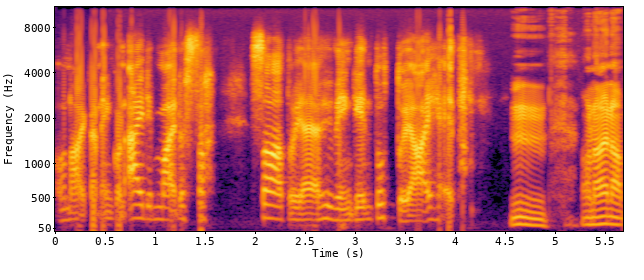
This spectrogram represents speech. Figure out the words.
on aika niin kuin äidinmaidossa saatuja ja hyvinkin tuttuja aiheita. Mm, on aina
